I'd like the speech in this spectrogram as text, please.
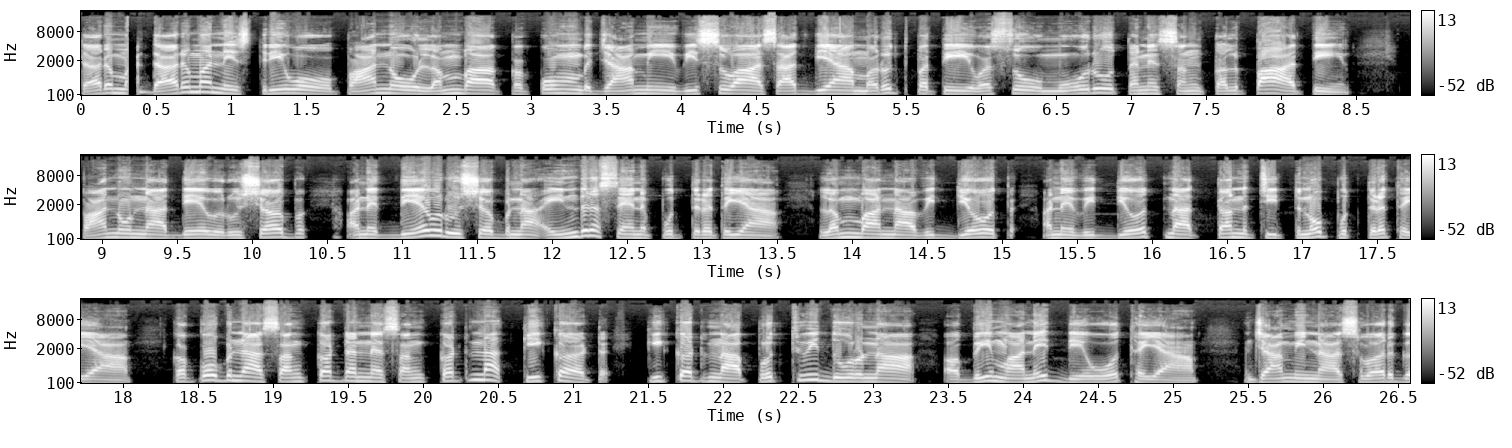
ધર્મ, ધર્મની સ્ત્રીઓ ભાનો લંબા કકુંભ જામી વિશ્વા સાધ્યા મરુત્પતિ, વસુ, મુહૂર્ત અને સંકલ્પા હતી ભાનુના દેવ ઋષભ અને દેવ ઋષભના ઇન્દ્રસેન પુત્ર થયા. લંબાના વિદ્યોત અને વિદ્યોતના તનચિતનો પુત્ર થયા. કકોબના સંકટ અને સંકટના કિકટ, કિકટના પૃથ્વી દૂરના અભિમાની દેવો થયા. જામીના સ્વર્ગ,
